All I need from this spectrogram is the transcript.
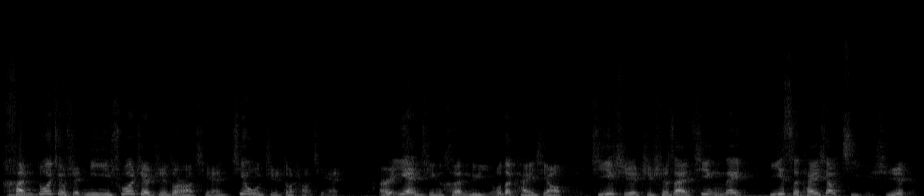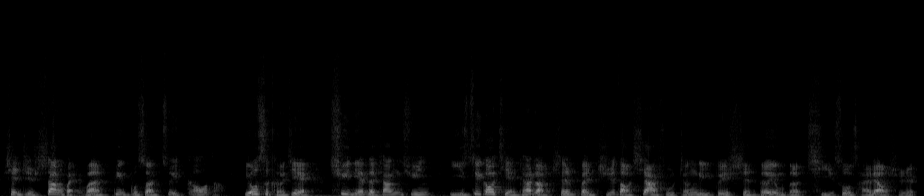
很多，就是你说这值多少钱就值多少钱。而宴请和旅游的开销，即使只是在境内，一次开销几十甚至上百万，并不算最高档。由此可见，去年的张军以最高检察长身份指导下属整理对沈德勇的起诉材料时，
